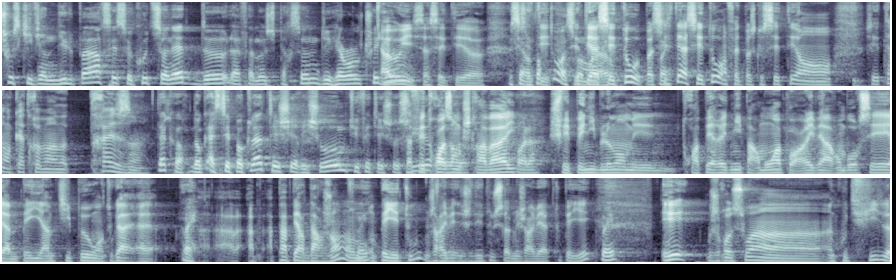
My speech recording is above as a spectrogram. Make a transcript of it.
chose qui vient de nulle part, c'est ce coup de sonnette de la fameuse personne du Herald Tribune. Ah oui, ça c'était. Euh, c'est important. C'était assez tôt, parce que c'était assez tôt en fait, parce que c'était en, c'était en 93. D'accord. Donc à cette époque-là, tu es chez Richaume, tu fais tes chaussures. Ça fait trois ans que je travaille. Voilà. Je fais péniblement mes trois paires et demi par mois pour arriver à rembourser, à me payer un petit peu, ou en tout cas à, pas perdre d'argent. On, payait tout. J'étais tout seul, mais j'arrivais à tout payer. Et je reçois un, coup de fil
